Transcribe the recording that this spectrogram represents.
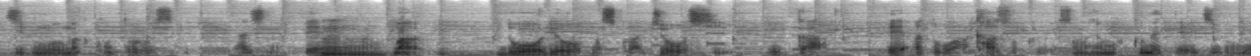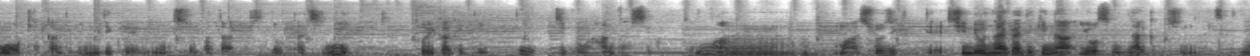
自分をうまくコントロールしていくことが大事なので、うん、まあ同僚もしくは上司部下であとは家族その辺も含めて自分を客観的に見てくれるような人方人たちに問いかけていって自分を判断していくっていうのは、まあ正直言って心療内科的な要素になるかもしれないですけども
